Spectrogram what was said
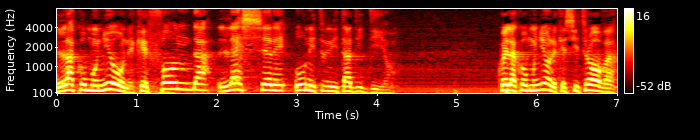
la comunione che fonda l'essere unitrinità di Dio quella comunione che si trova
